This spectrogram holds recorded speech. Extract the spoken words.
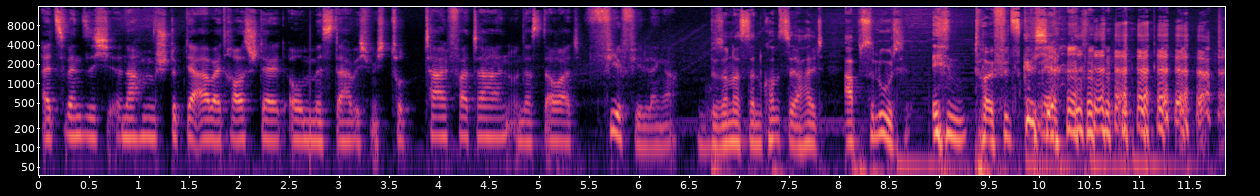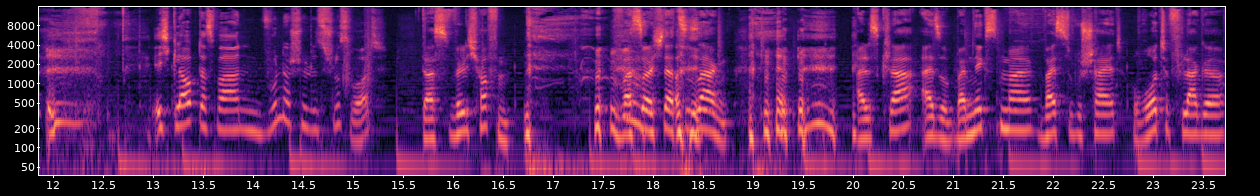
als wenn sich nach einem Stück der Arbeit rausstellt, oh Mist, da habe ich mich total vertan und das dauert viel, viel länger. Besonders dann kommst du ja halt absolut in Teufelsküche. ich glaube, das war ein wunderschönes Schlusswort. Das will ich hoffen. Was soll ich dazu sagen? Alles klar, also beim nächsten Mal weißt du Bescheid, rote Flagge,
